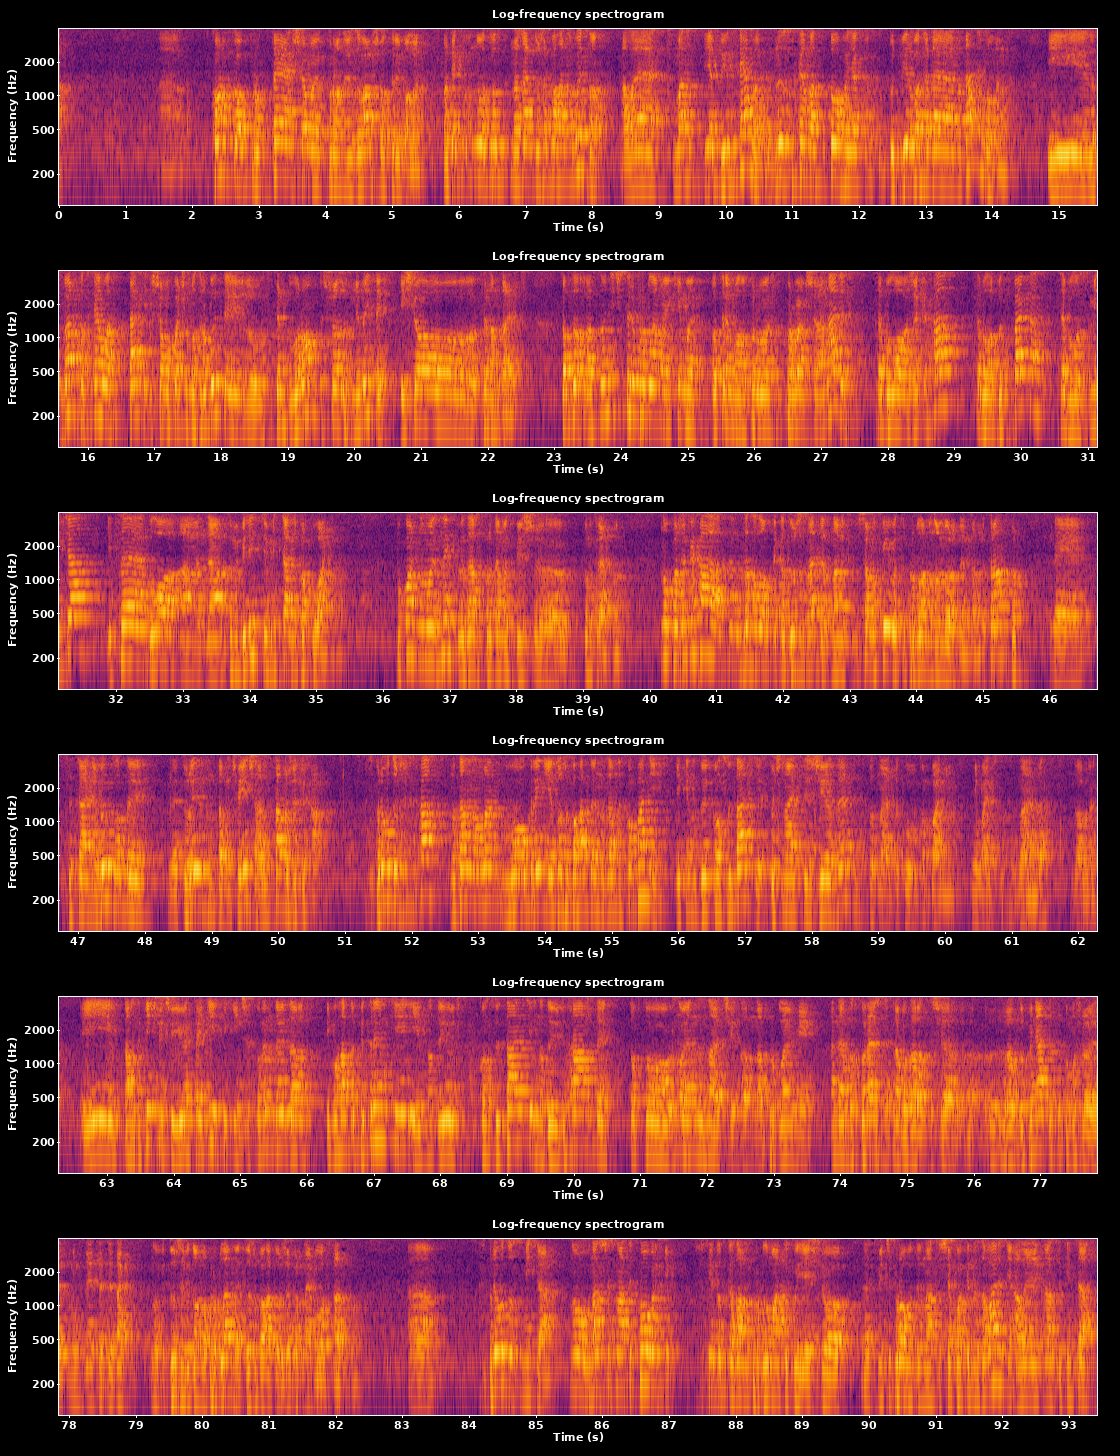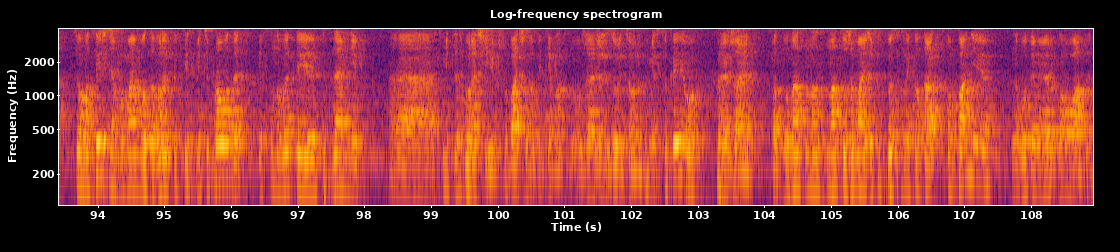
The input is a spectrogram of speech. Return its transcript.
Коротко про те, що ми проаналізувавши отримали. От як ну тут, на жаль, дуже погано видно, але в мене тут є дві схеми. Знизу схема це того, як двір виглядає на даний момент. І зверху схема так, що ми хочемо зробити з цим двором, що змінити і що це нам дасть. Тобто основні чотири проблеми, які ми отримали, провівши аналіз, це було ЖКХ, це була безпека, це було сміття, і це було а, для автомобілістів місця для паркування. По кожному з них зараз пройдемось більш е, конкретно. Ну, по ЖКХ це загалом така дуже, знаєте, навіть в всьому Києві це проблема номер один. Там не транспорт, не соціальні виплати, не туризм, там нічого інше, а саме ЖКХ. З приводу ЖКХ на даний момент в Україні є дуже багато іноземних компаній, які надають консультації. Починається з GSZ, хто знає таку компанію німецьку, знає, да? Добре. І там закінчуючи USAID і всіх інших. Вони надають зараз і багато підтримки, і надають консультантів, надають гранти. Тобто, ну я не знаю, чи там на проблемі енергозбереження треба зараз ще е, раз зупинятися, тому що мені здається, це так ну, дуже відома проблема, і дуже багато вже про неї було сказано. Е, З приводу сміття. Ну, у нас 16 поверхів. Всі тут казали, проблематику є, що е, сміттєпроводи в нас ще поки не заварені, але якраз до кінця цього тижня ми маємо заварити всі сміттєпроводи і встановити підземні сміттєзбирачі. Якщо бачили, такі у нас вже реалізуються вони по місту Києву, приїжджають. От у нас у нас, у нас вже майже підписаний контракт з компанією, не будемо її рекламувати.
